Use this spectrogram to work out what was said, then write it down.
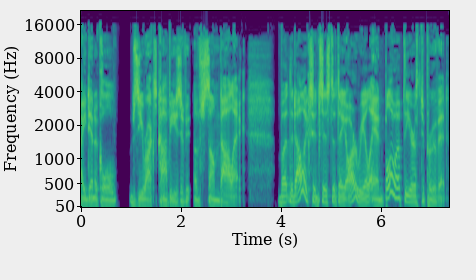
identical Xerox copies of, of some Dalek. But the Daleks insist that they are real and blow up the Earth to prove it.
